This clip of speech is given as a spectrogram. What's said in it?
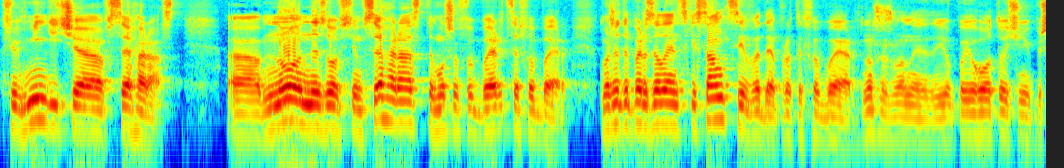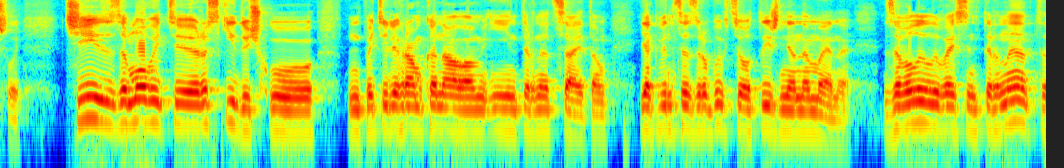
В в Міндіча все гаразд. Ну, не зовсім все гаразд, тому що ФБР це ФБР. Може, тепер Зеленський санкції веде проти ФБР? Ну що ж вони по його оточенню пішли? Чи замовить е, розкидочку по телеграм-каналам і інтернет-сайтам, як він це зробив цього тижня на мене? Завалили весь інтернет, е,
